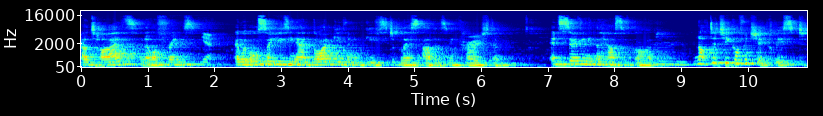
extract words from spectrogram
our tithes and our offerings, Yeah. And we're also using our God given gifts to bless others and encourage them. And serving in the house of God. Not to tick off a checklist,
